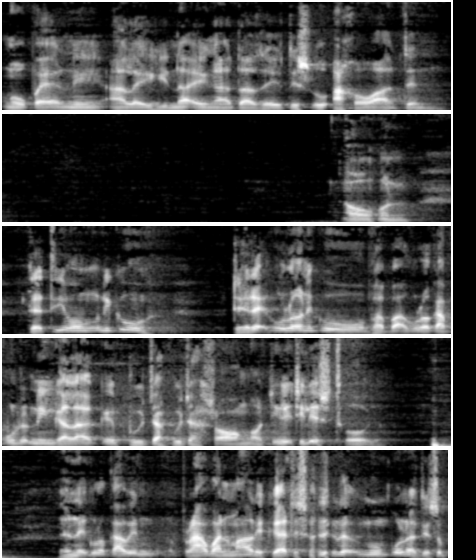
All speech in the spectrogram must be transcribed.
ngopeni alaihina ing atase tisu akhawatin. Oh dadi wong niku derek kula niku bapak kula kapundhut ninggalake bocah-bocah songo cilik-cilik sedaya. Lah nek kula kawin perawan malih gadis ngumpul nanti 10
